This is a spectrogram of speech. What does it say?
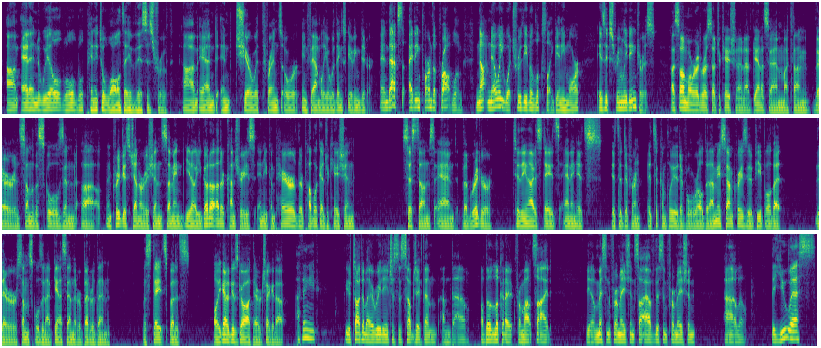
um, and then we'll we'll we'll pin it to a wall and say this is truth. Um, and and share with friends or in family over Thanksgiving dinner. And that's I think part of the problem, not knowing what truth even looks like anymore is extremely dangerous. I saw more rigorous education in Afghanistan my time there in some of the schools and uh, in previous generations. I mean, you know, you go to other countries and you compare their public education systems and the rigor to the United States, and it's it's a different, it's a completely different world. And that may sound crazy to people that there are some schools in Afghanistan that are better than the states, but it's all you got to do is go out there and check it out. I think you're talking about a really interesting subject, and and uh, although looking at it from outside, you know, misinformation, so I have disinformation. Uh, the U.S.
